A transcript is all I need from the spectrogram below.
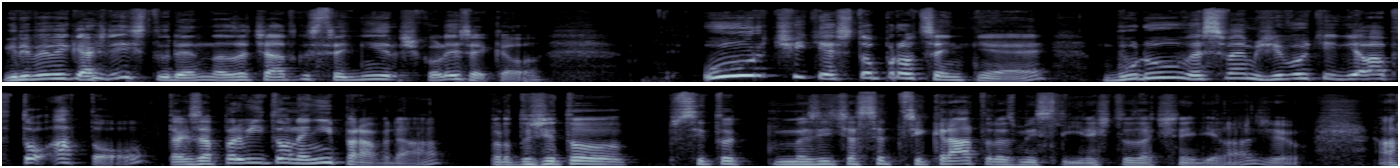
Kdyby mi každý student na začátku střední školy řekl, určitě stoprocentně budu ve svém životě dělat to a to, tak za prvý to není pravda, protože to si to mezi čase třikrát rozmyslí, než to začne dělat, že jo? A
